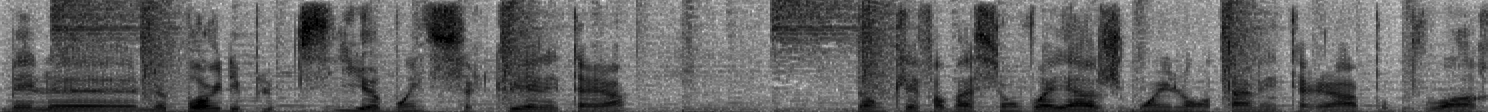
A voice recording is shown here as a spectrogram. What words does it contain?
mais le, le board est plus petit, il y a moins de circuits à l'intérieur. Donc l'information voyage moins longtemps à l'intérieur pour pouvoir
